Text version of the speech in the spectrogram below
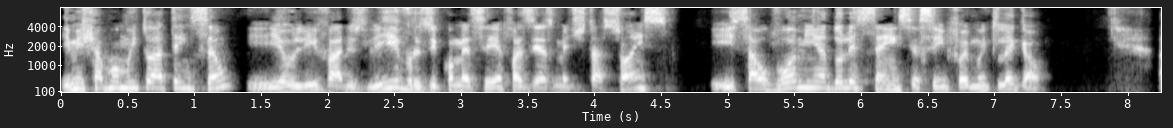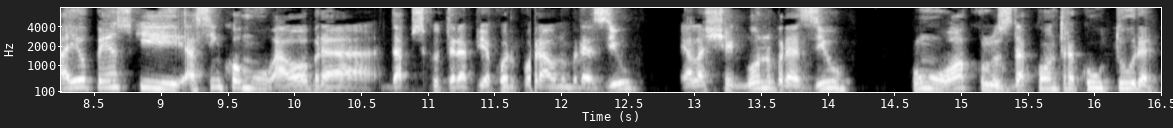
E me chamou muito a atenção. E eu li vários livros e comecei a fazer as meditações. E salvou a minha adolescência, assim, foi muito legal. Aí eu penso que, assim como a obra da psicoterapia corporal no Brasil, ela chegou no Brasil com o óculos da contracultura.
